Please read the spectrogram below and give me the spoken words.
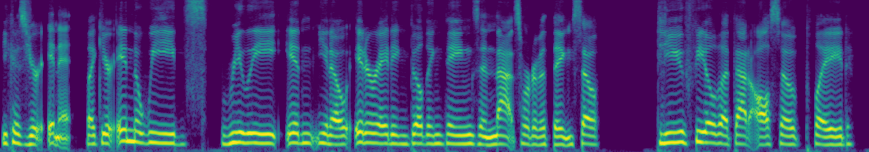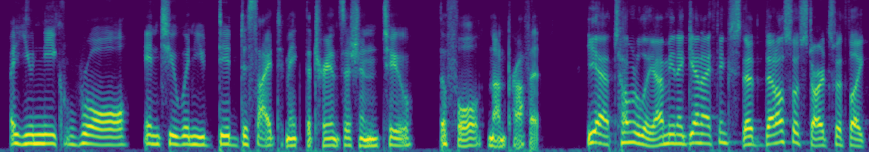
because you're in it. Like you're in the weeds really in you know iterating building things and that sort of a thing. So do you feel that that also played a unique role into when you did decide to make the transition to the full nonprofit? Yeah, totally. I mean, again, I think that that also starts with like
